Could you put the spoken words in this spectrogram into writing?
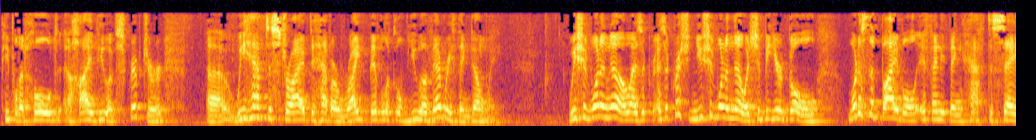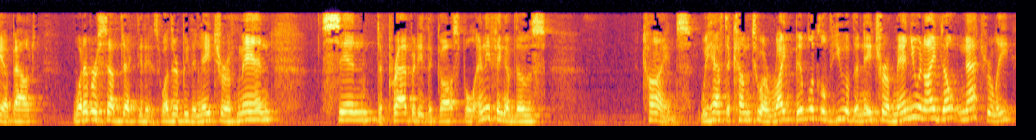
people that hold a high view of Scripture, uh, we have to strive to have a right biblical view of everything, don't we? We should want to know, as a, as a Christian, you should want to know, it should be your goal, what does the Bible, if anything, have to say about whatever subject it is, whether it be the nature of man, sin, depravity, the gospel, anything of those kinds. We have to come to a right biblical view of the nature of man. You and I don't naturally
